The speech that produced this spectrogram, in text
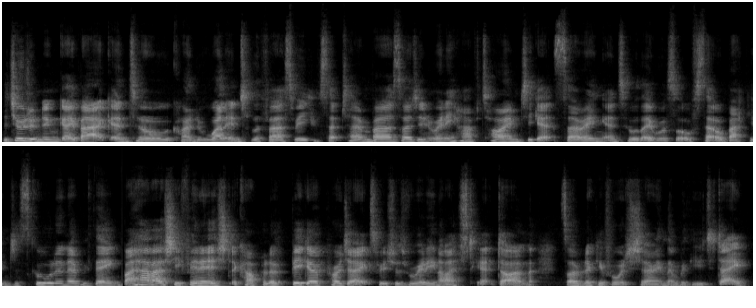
the children didn't go back until kind of well into the first week of September. So I didn't really have time to get sewing until they were sort of settled back into school and everything. But I have actually finished a couple of bigger projects, which was really nice to get done. So I'm looking forward to sharing them with you today.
